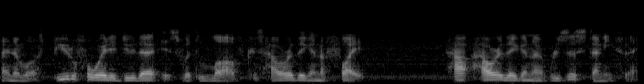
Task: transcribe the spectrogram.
And the most beautiful way to do that is with love, because how are they going to fight? How, how are they going to resist anything?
